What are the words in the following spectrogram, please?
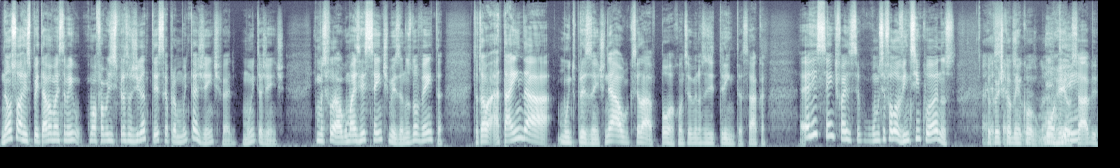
Não só respeitava, mas também com uma forma de inspiração gigantesca pra muita gente, velho. Muita gente. Como você falou, é algo mais recente mesmo, anos 90. Então tá, tá ainda muito presente, não é algo que, sei lá, porra, aconteceu em 1930, saca? É recente, faz, como você falou, 25 anos É que o Kurt Cobain né? morreu, E tem- sabe?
